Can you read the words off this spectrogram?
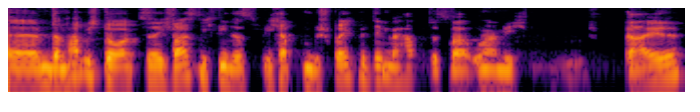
ähm, dann habe ich dort, äh, ich weiß nicht wie das, ich habe ein Gespräch mit dem gehabt, das war unheimlich geil.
